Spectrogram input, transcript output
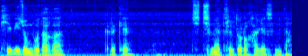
TV 좀 보다가 그렇게 취침에 들도록 하겠습니다.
